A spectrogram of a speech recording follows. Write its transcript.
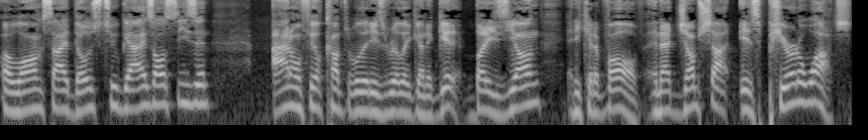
alongside those two guys all season. I don't feel comfortable that he's really going to get it, but he's young and he can evolve. And that jump shot is pure to watch.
